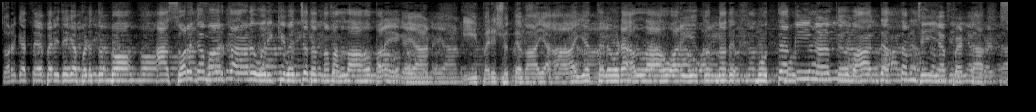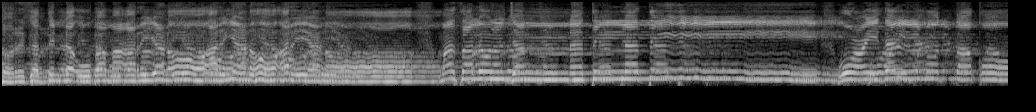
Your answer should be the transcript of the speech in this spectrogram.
സ്വർഗത്തെ പരിചയപ്പെടുത്തുമ്പോ ആ സ്വർഗമാർക്കാണ് ഒരുക്കി വെച്ചതെന്നും അള്ളാഹു പറയുകയാണ് ഈ പരിശുദ്ധമായ ആയത്തിലൂടെ അള്ളാഹു അറിയിക്കുന്നത് മുത്തഖീങ്ങൾക്ക് വാഗ്ദത്തം ചെയ്യപ്പെട്ട സ്വർഗത്തിന്റെ ഉപമ അറിയണോ അറിയണോ അറിയണോ മസലുൽ ജന്നത്തില്ലത്തി وعد المتقون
